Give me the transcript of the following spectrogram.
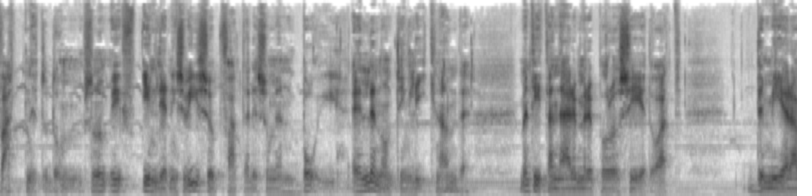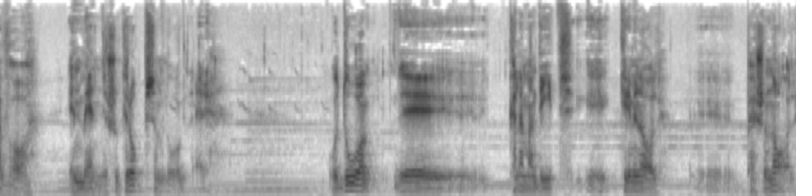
vattnet och de, som de inledningsvis uppfattade som en boj eller någonting liknande. Men titta närmare på det och se då att det mera var en människokropp som låg där. Och då eh, kallar man dit eh, kriminalpersonal. Eh,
